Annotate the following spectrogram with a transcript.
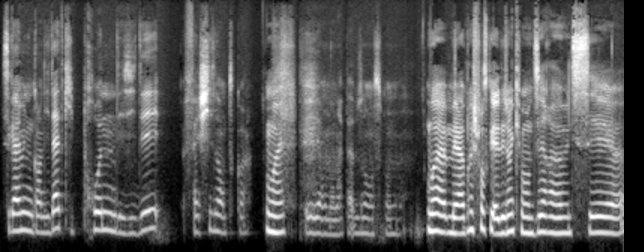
C'est quand même une candidate qui prône des idées fascisantes, quoi. Ouais. Et on n'en a pas besoin en ce moment. Ouais, mais après, je pense qu'il y a des gens qui vont dire, euh, tu sais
